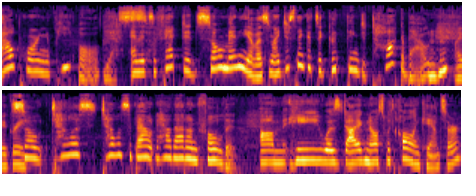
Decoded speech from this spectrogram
outpouring of people. Yes. And it's affected so many of us. And I just think it's a good thing to talk about. I agree. So tell us, tell us about how that unfolded. Um, he was diagnosed with colon cancer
